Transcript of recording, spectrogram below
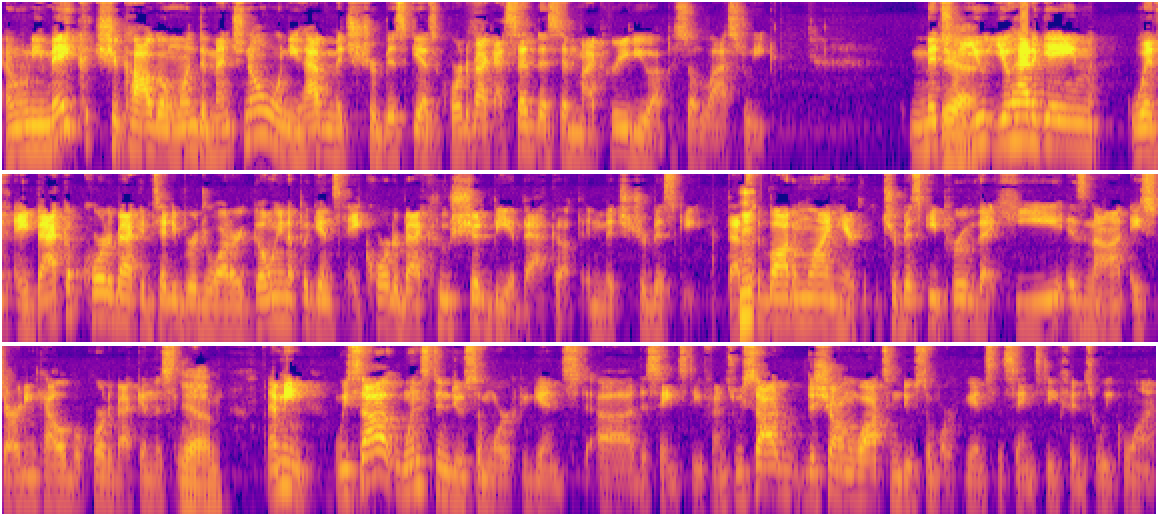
And when you make Chicago one dimensional, when you have Mitch Trubisky as a quarterback, I said this in my preview episode last week. Mitch, Yeah. you, you had a game with a backup quarterback in Teddy Bridgewater going up against a quarterback who should be a backup in Mitch Trubisky. That's Hmm. the bottom line here. Trubisky proved that he is not a starting caliber quarterback in this league. Yeah. I mean, we saw Winston do some work against uh, the Saints defense. We saw Deshaun Watson do some work against the Saints defense week one.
